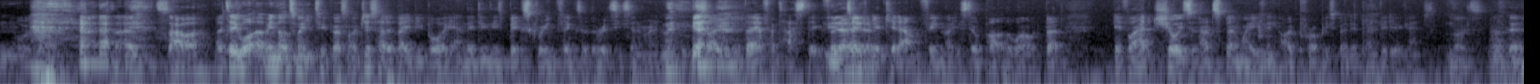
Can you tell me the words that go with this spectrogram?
Mm. Or is that, is that sour? I tell you what, I mean, not to make it too personal. I've just had a baby boy, and they do these big screen things at the Ritzy Cinema in London. Yeah. So they are fantastic for Yeah, taking yeah. your kid out and feeling like you're still part of the world. But if I had a choice of how to spend my evening, I'd probably spend it playing video games. Nice. Okay.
